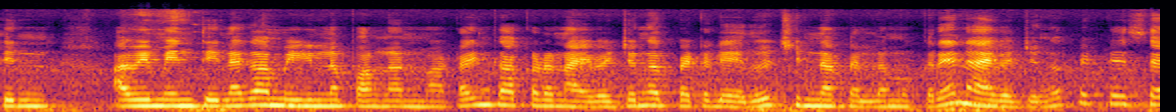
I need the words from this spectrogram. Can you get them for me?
తిన్ అవి మేము తినగా మిగిలిన పనులు అనమాట ఇంకా అక్కడ నైవేద్యంగా పెట్టలేదు. చిన్న బెల్లం ముక్కనే నైవేద్యంగా పెట్టేశాను.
